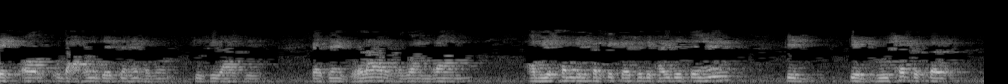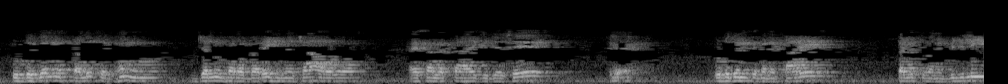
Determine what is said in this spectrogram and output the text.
एक और उदाहरण देते हैं भगवान तुलसीदास जी कहते हैं घोड़ा और भगवान राम। अब ये सब मिलकर के कैसे दिखाई देते हैं कि ये भूषक उद्गम तलित जन बड़े ही नचाओ ऐसा लगता है कि जैसे उद्गम के बने तारे तलित बने बिजली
